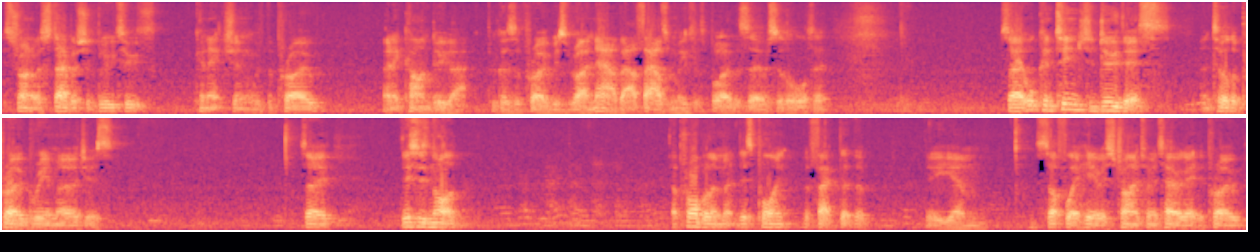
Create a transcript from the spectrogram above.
is trying to establish a Bluetooth connection with the probe, and it can't do that because the probe is right now about a thousand meters below the surface of the water. So it will continue to do this until the probe re-emerges. So this is not a problem at this point. The fact that the the um, software here is trying to interrogate the probe,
